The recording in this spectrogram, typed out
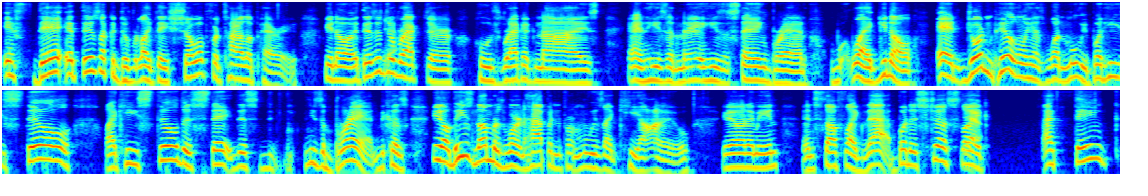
if they if there's like a like they show up for Tyler Perry, you know, if there's a Yeah. director who's recognized and he's a name, he's a staying brand, like you know, and Jordan Peele only has one movie, but he's still like he's still this state this he's a brand because you know these numbers weren't happening for movies like Keanu, you know what I mean, and stuff like that. But it's just like yeah. I think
